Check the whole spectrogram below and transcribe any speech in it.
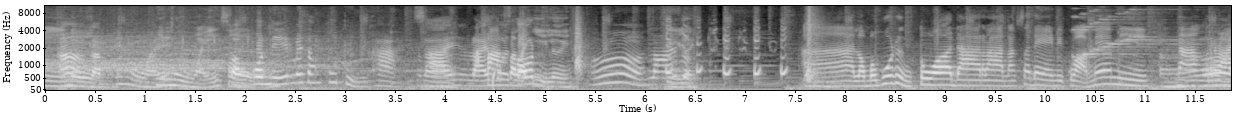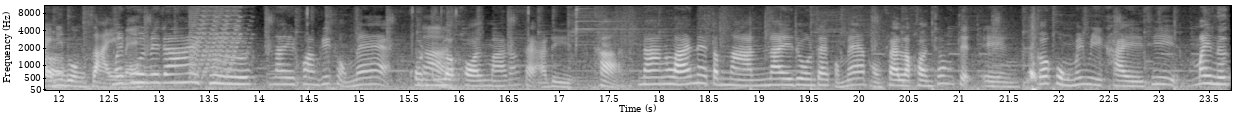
นีอ่าหนึ่งกับพี่หมวยพี่หมวยสองคนนี้ไม่ต้องพูดถึงค่ะร้ายร้ายปากเบอร์สละต้นอีเลย เออร้ายอย่างนี้แบเลบยอ่า เรามาพูดถึงตัวดารานักแสดงดีกว่าแม่มีอ่าน นางร้ายในดวงใจไม่ไหมพูดไม่ได้คือในความคิดของแม่ คนค่ะดูละครมาตั้งแต่อดีต ค่ะ นางร้ายในตำนานในดวงใจของแม่ของแฟนละครช่องเจ็ดเอง ก็คงไม่มีใครที่ไม่นึก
